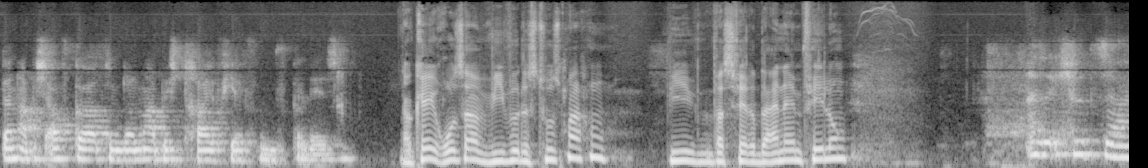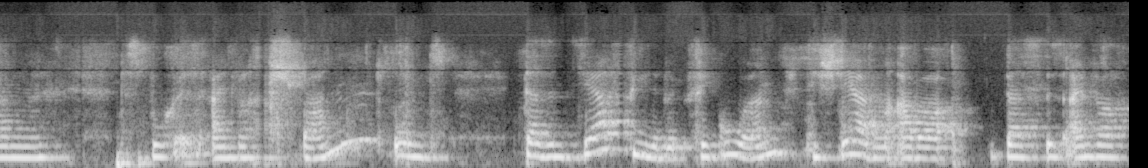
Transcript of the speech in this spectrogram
Dann habe ich aufgehört und dann habe ich drei, vier, fünf gelesen. Okay, Rosa, wie würdest du es machen? Wie, was wäre deine Empfehlung? Also ich würde sagen, das Buch ist einfach spannend und da sind sehr viele Figuren, die sterben, aber das ist einfach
